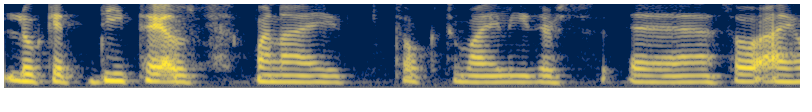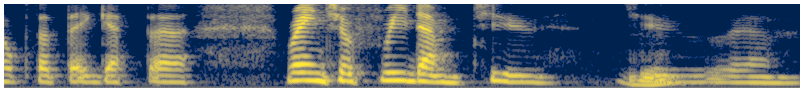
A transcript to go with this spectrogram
look at details when I talk to my leaders. Uh, so I hope that they get the range of freedom to to mm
